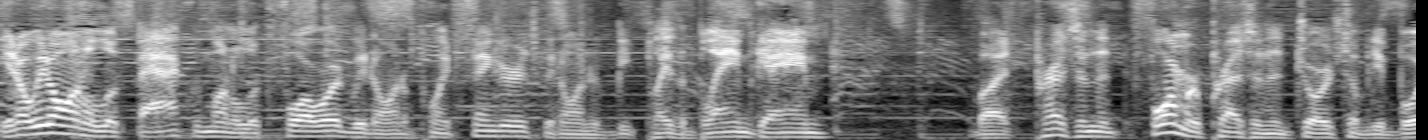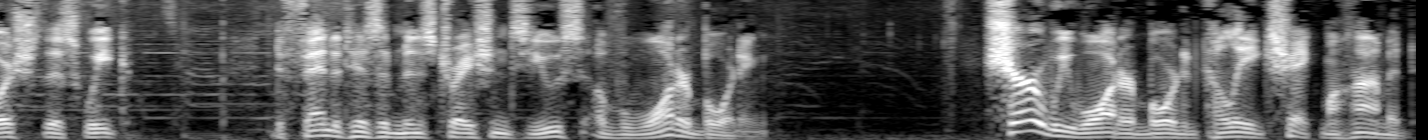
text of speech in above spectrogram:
You know, we don't want to look back. We want to look forward. We don't want to point fingers. We don't want to be, play the blame game. But President, former President George W. Bush this week defended his administration's use of waterboarding. Sure, we waterboarded Khalid Sheikh Mohammed,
